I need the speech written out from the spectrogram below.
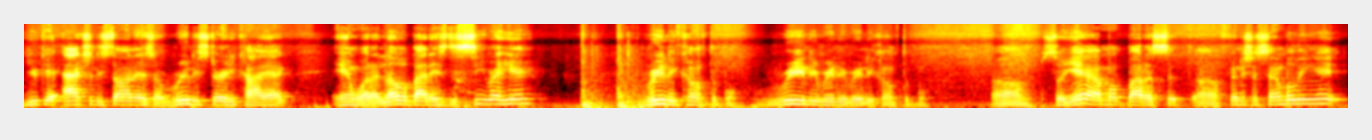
You can actually it. It's a really sturdy kayak. And what I love about it is the seat right here, really comfortable. Really, really, really comfortable. Um, so yeah, I'm about to uh, finish assembling it.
